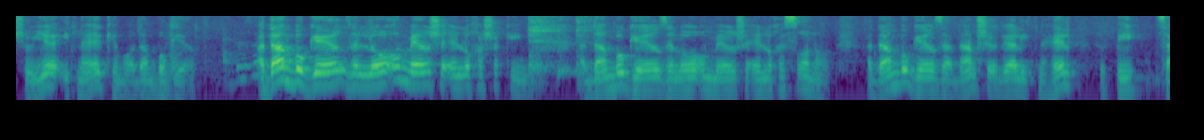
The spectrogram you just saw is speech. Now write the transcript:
שהוא יהיה, יתנהג כמו אדם בוגר. אדם בוגר זה לא אומר שאין לו חשקים. אדם בוגר זה לא אומר שאין לו חסרונות. אדם בוגר זה אדם שיודע להתנהל על פי צו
